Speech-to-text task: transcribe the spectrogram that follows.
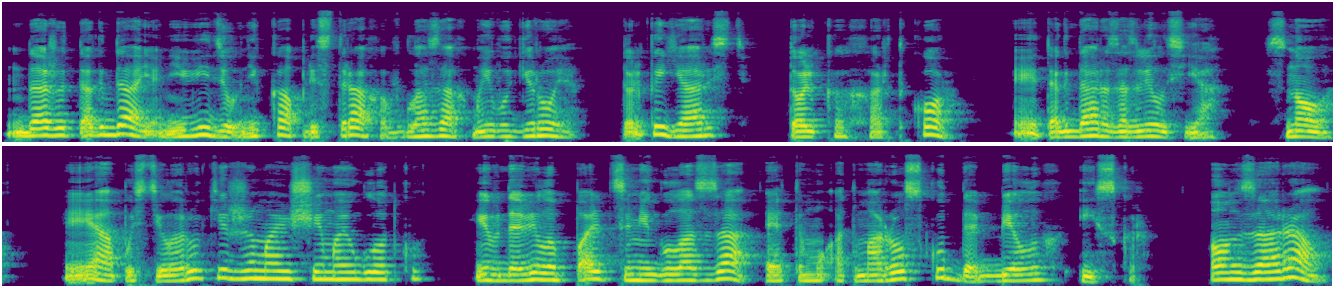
Даже тогда я не видел ни капли страха в глазах моего героя. Только ярость, только хардкор. И тогда разозлилась я. Снова. Я опустила руки, сжимающие мою глотку, и вдавила пальцами глаза этому отморозку до белых искр. Он заорал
